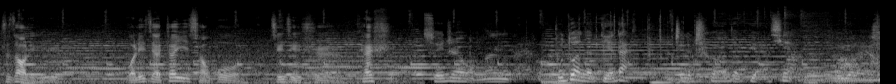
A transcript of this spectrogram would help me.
制造领域。我理解这一小步仅仅是开始。随着我们不断的迭代，这个车的表现会越来越好。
